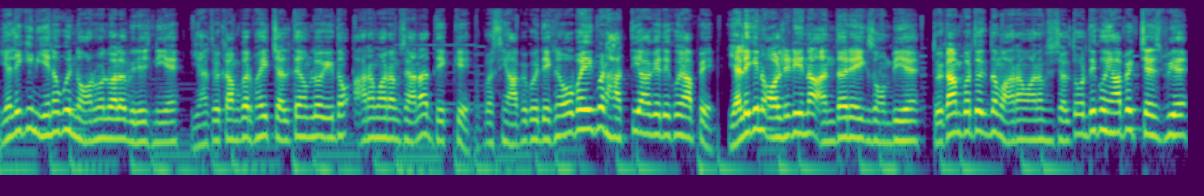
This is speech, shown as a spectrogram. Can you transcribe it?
या लेकिन ये ना कोई नॉर्मल वाला विलेज नहीं है। यहाँ पे काम कर भाई, चलते हम लोग एकदम आराम आराम से आना देख के। बस यहाँ पे कोई देख रहे हो। भाई, एक बार हाथी आगे देखो यहाँ पे। या लेकिन ऑलरेडी ना अंदर है, एक जॉम्बी है। तो काम करते एकदम आराम आराम से चलते और देखो, यहाँ पे एक चेस्ट भी है।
